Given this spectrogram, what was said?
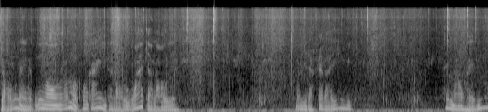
Chỗ này nó cũng ngon lắm mà con cái người ta lội quá trời lội rồi bởi vì đặt cái bẫy thấy mạo hiểm đó.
